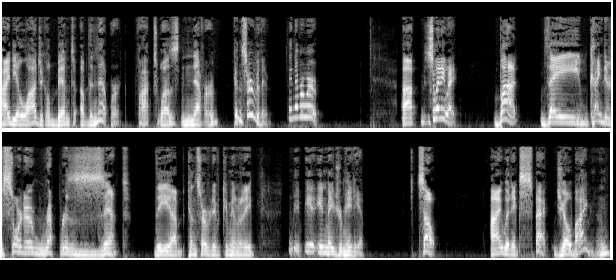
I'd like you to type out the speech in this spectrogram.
ideological bent of the network. Fox was never conservative. They never were. Uh, so, anyway, but they kind of sort of represent the uh, conservative community in major media. So, I would expect Joe Biden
